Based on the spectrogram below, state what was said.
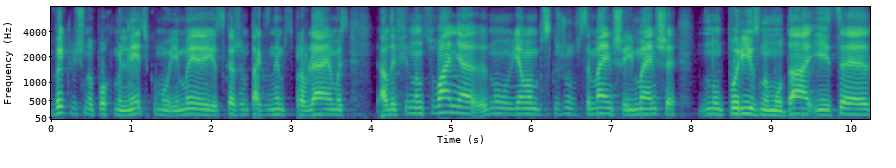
виключно по Хмельницькому, і ми, скажімо так, з ним справляємось. Але фінансування, ну я вам скажу, все менше і менше, ну по-різному. Да? І це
